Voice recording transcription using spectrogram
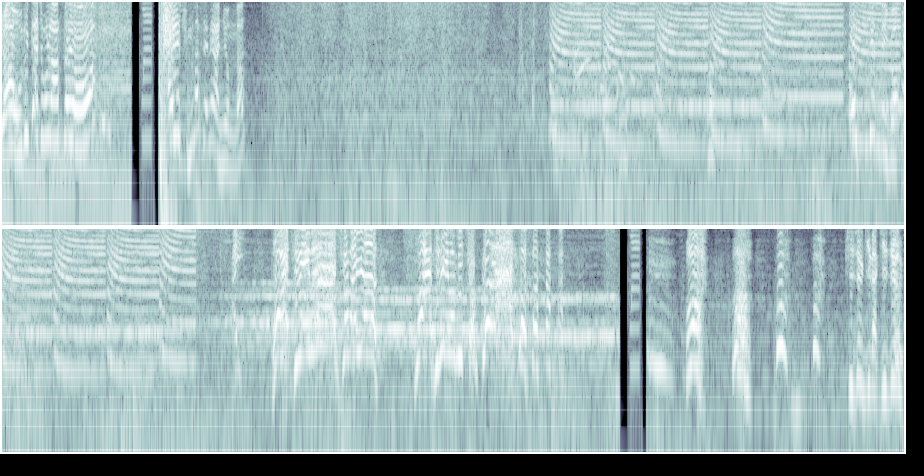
야 5등까지 올라왔어요. 아얘 존나 세네 아니었나? 어 지겠는데 이거 드레이븐 제발요 와 드레이븐 미쳤고! 와와 기적이다 기적.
